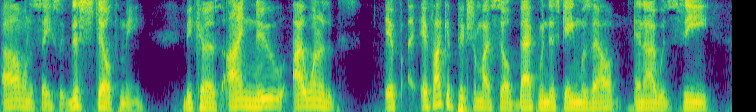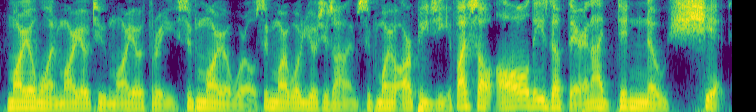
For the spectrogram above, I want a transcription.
I want to say sleep. This stealth me because I knew I wanted to. If if I could picture myself back when this game was out, and I would see Mario One, Mario Two, Mario Three, Super Mario World, Super Mario World Yoshi's Island, Super Mario RPG. If I saw all these up there and I didn't know shit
